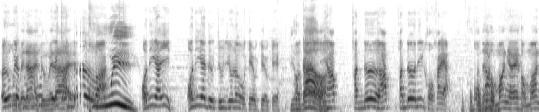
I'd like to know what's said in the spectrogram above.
เออกูอยากไม่ได้ดูไม่ได้อ้ตอนเดอร์ว่ะอุ้ย อ๋อนี่ไงอ๋อนี่ไงดูดูดูแล้วโอเคโอเคโอเคเดียวเก้านี่อะครับ ทันเดอร์ครับทันเดอร์นี่ของใครอะ ผมผมขผอมงเรื่องของม่อนไงของม่อน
